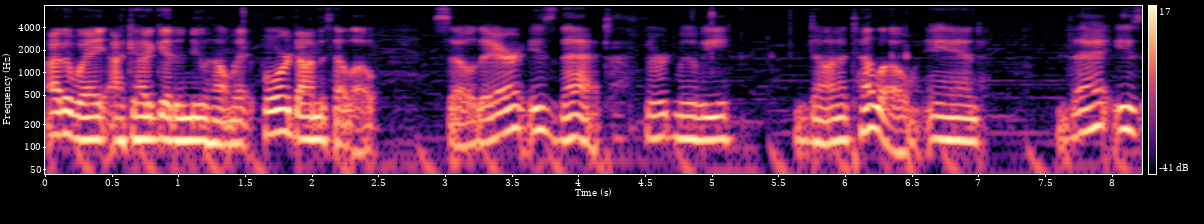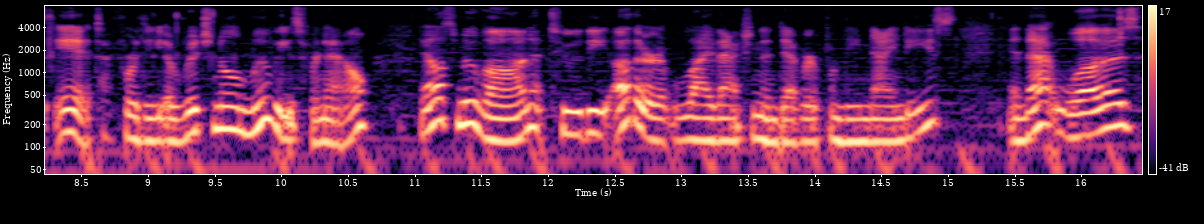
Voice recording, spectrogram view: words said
Either way, I gotta get a new helmet for Donatello. So there is that third movie, Donatello, and that is it for the original movies for now. Now let's move on to the other live action endeavor from the 90s, and that was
